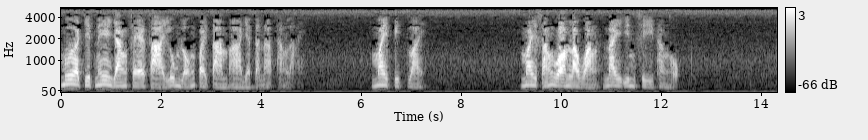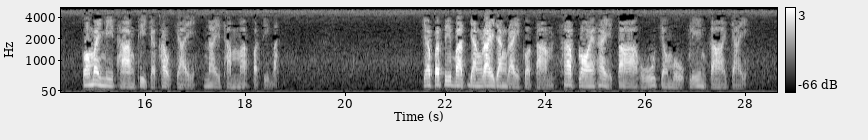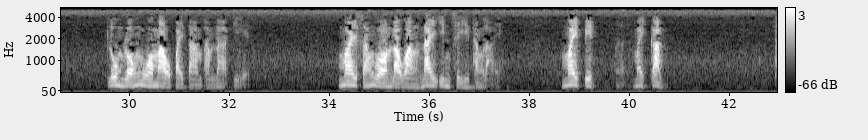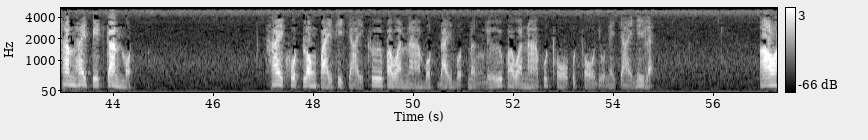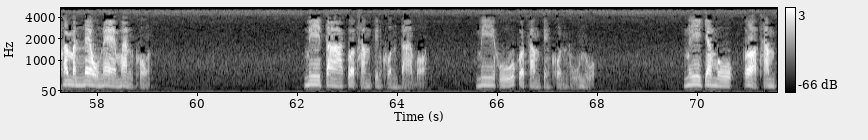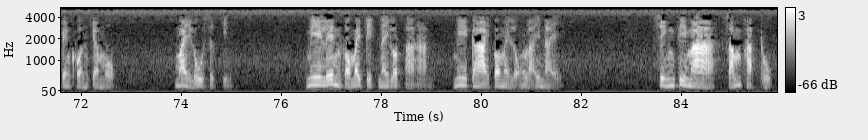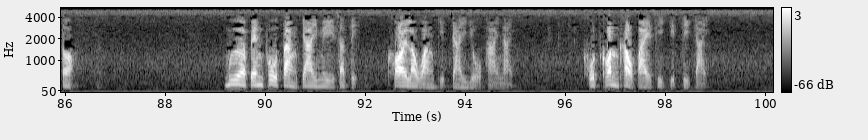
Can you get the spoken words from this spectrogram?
เมื่อจิตนี้ยังแสสายลุ่มหลงไปตามอายตนะทางหลาย ไม่ปิดไว้ ไม่สังวรระวังในอินทรีย์ทั้งหก ก็ไม่มีทางที่จะเข้าใจในธรรมปฏิบัติ จะปฏิบัติอย่างไรอย่างไรก็ตาม ถ้าปล่อยให้ตาหูจมูกลิ้นกายใจ ลุ่มหลงมัวเมาไปตามอำนาจกิเลส ไม่สังวรระวังในอินทรีย์ทั้งหลาย ไม่ปิดไม่กั้นท่านให้ปิดกั้นหมด ให้ขุดลงไปที่ใจคือภาวนาบทใดบทหนึ่ง หรือภาวนาพุทโธพุทโธอยู่ในใจนี่แหละ เอาให้มันแน่วแน่มั่นคง มีตาก็ทำเป็นคนตาบอด มีหูก็ทำเป็นคนหูหนวก มีจมูกก็ทำเป็นคนจมูก ไม่รู้สึกกลิ่น มีเล่นก็ไม่ติดในรสอาหาร มีกายก็ไม่หลงไหลใน สิ่งที่มาสัมผัสถูกต้อง เมื่อเป็นผู้ตั้งใจมีสติ คอยระวังจิตใจอยู่ภายใน ขุดค้นเข้าไปที่จิตที่ใจ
